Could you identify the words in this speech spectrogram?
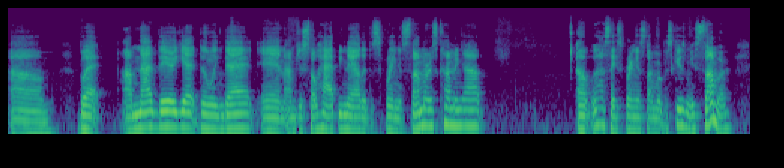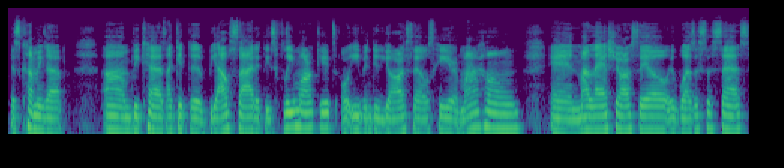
Um, but I'm not there yet doing that, and I'm just so happy now that the spring and summer is coming up uh, well, I say spring and summer, but excuse me, summer is coming up um, because I get to be outside at these flea markets or even do yard sales here at my home. And my last yard sale, it was a success,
